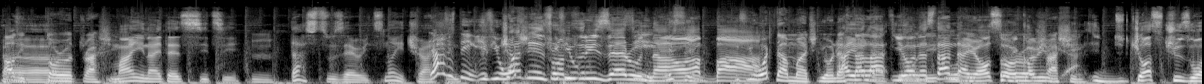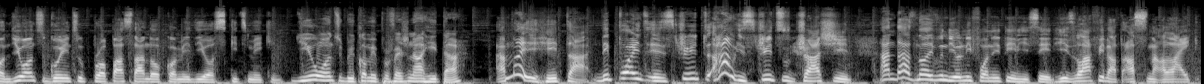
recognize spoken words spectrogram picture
That was a Um, thorough trashing. Man United City. That's 2-0. It's not a trash. That's the thing. If you watch Trashing from if 3-0 now, listen, if you watch that match, you understand Ayola, that. it you understand it that you're also becoming. trashing. Just choose one. Do you want to go into proper stand-up comedy or skit making? Do you want to become a professional hater? I'm not a hater. The point is street. How is street to trashing? And that's not even the only funny thing he said. He's laughing at Arsenal. Like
